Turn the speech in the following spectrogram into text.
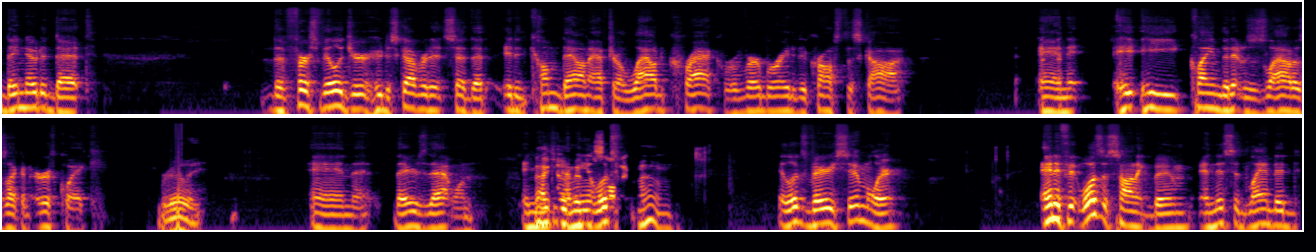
They noted that the first villager who discovered it said that it had come down after a loud crack reverberated across the sky. And he, he claimed that it was as loud as like an earthquake. Really? And there's that one. And you, I mean, it looks like moon. it looks very similar. And if it was a sonic boom and this had landed,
